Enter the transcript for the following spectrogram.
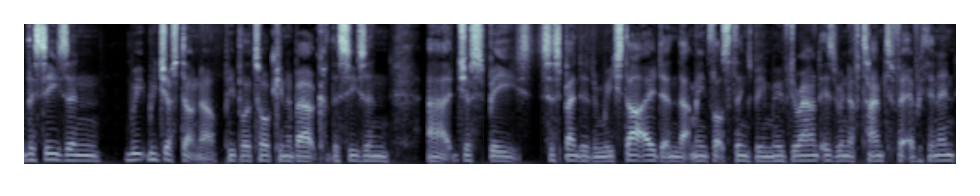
The season, we, we just don't know. People are talking about could the season uh, just be suspended and restarted, and that means lots of things being moved around. Is there enough time to fit everything in?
